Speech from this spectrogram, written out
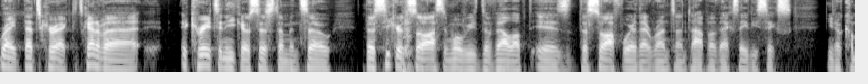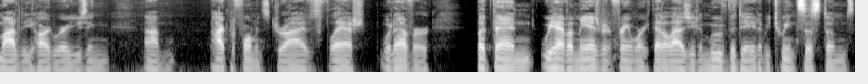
Right. That's correct. It's kind of a it creates an ecosystem, and so the secret sauce in what we've developed is the software that runs on top of x86, you know, commodity hardware using um, high performance drives, flash, whatever but then we have a management framework that allows you to move the data between systems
